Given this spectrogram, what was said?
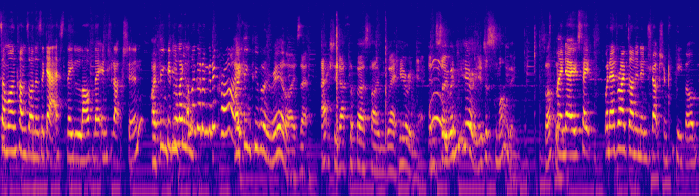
someone comes on as a guest, they love their introduction. I think People, are like, "Oh my god, I'm gonna cry." I think people don't realise that actually that's the first time we're hearing it, and so when you hear it, you're just smiling. Lovely. I know. So whenever I've done an introduction for people,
